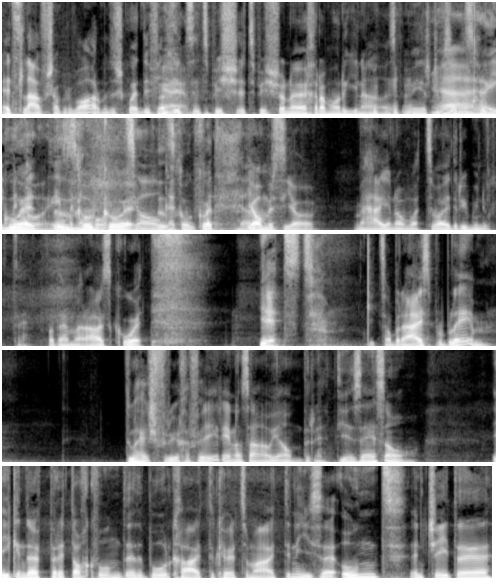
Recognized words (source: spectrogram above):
Jetzt laufst du aber warm, das ist gut. Ich finde, jetzt, jetzt, bist, jetzt bist du schon näher am Original als beim ersten Ja, Besuch. Das kommt immer gut. noch- das kommt gut. Das kommt gut. rauf. Ja. wir sind ja, wir haben ja noch mal zwei, drei Minuten. Von dem her alles gut. Jetzt gibt es aber ein Problem. Du hast früher Ferien als alle anderen, diese Saison. Irgendjemand hat doch gefunden, der Burkhalter gehört zum alten Eisen und entschieden,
